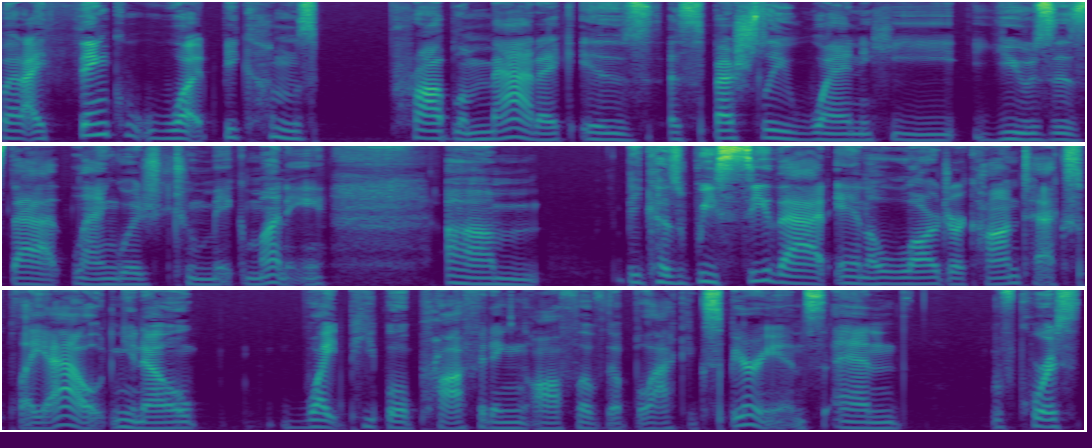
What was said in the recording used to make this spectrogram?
But I think what becomes problematic is especially when he uses that language to make money. Um, because we see that in a larger context play out, you know, white people profiting off of the black experience. And of course,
